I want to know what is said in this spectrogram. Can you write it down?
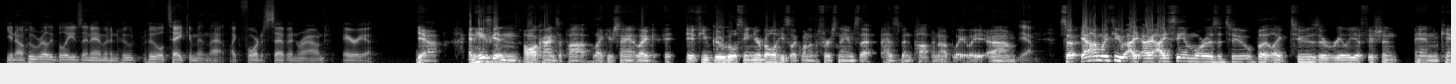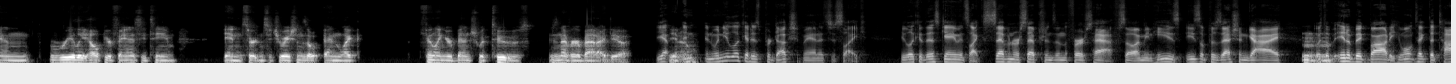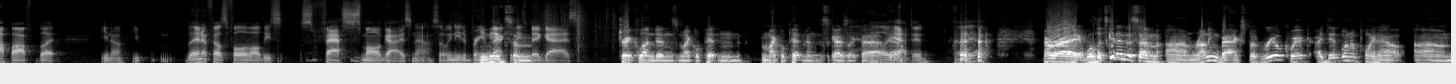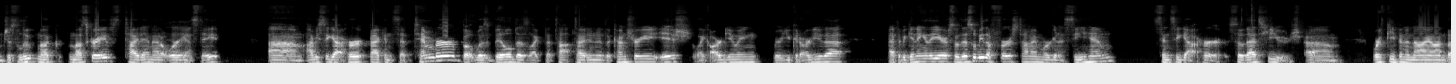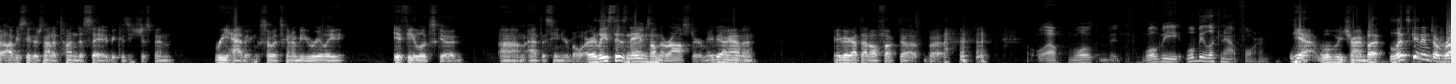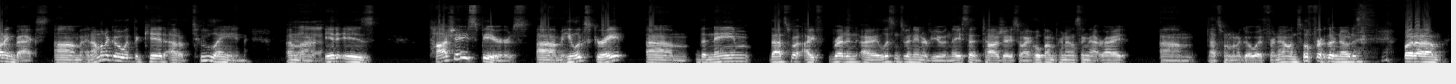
you know, who really believes in him and who who will take him in that like four to seven round area. Yeah. And he's getting all kinds of pop, like you're saying. Like if you Google Senior Bowl, he's like one of the first names that has been popping up lately. Um, yeah. So yeah, I'm with you. I, I, I see him more as a two, but like twos are really efficient and can really help your fantasy team in certain situations. And like filling your bench with twos is never a bad idea. Yeah, you know? and, and when you look at his production, man, it's just like you look at this game. It's like seven receptions in the first half. So I mean, he's he's a possession guy mm-hmm. with a, in a big body. He won't take the top off, but you know, you the NFL's full of all these fast, small guys now. So we need to bring it back to these big guys. Drake London's, Michael Pittman, Michael Pittman's, guys like that. Hell yeah, yeah dude. Hell yeah. All right. Well, let's get into some um, running backs. But real quick, I did want to point out um, just Luke Muck- Musgraves, tight end out of Oregon yeah. State. Um, obviously got hurt back in September, but was billed as like the top tight end of the country ish, like arguing, or you could argue that at the beginning of the year. So this will be the first time we're going to see him since he got hurt. So that's huge. Um, worth keeping an eye on, but obviously there's not a ton to say because he's just been rehabbing. So it's going to be really if he looks good um, at the Senior Bowl, or at least his name's right. on the roster. Maybe I haven't. Maybe I got that all fucked up, but. well, we'll we'll be we'll be looking out for him. Yeah, we'll be trying. But let's get into running backs. Um, and I'm going to go with the kid out of Tulane. Um, oh, yeah. It is Tyjae Spears. Um, he looks great. Um, the name, that's what I read. and I listened to an interview and they said Tajay, so I hope I'm pronouncing that right. Um, that's what I'm going to go with for now until further notice. but um,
